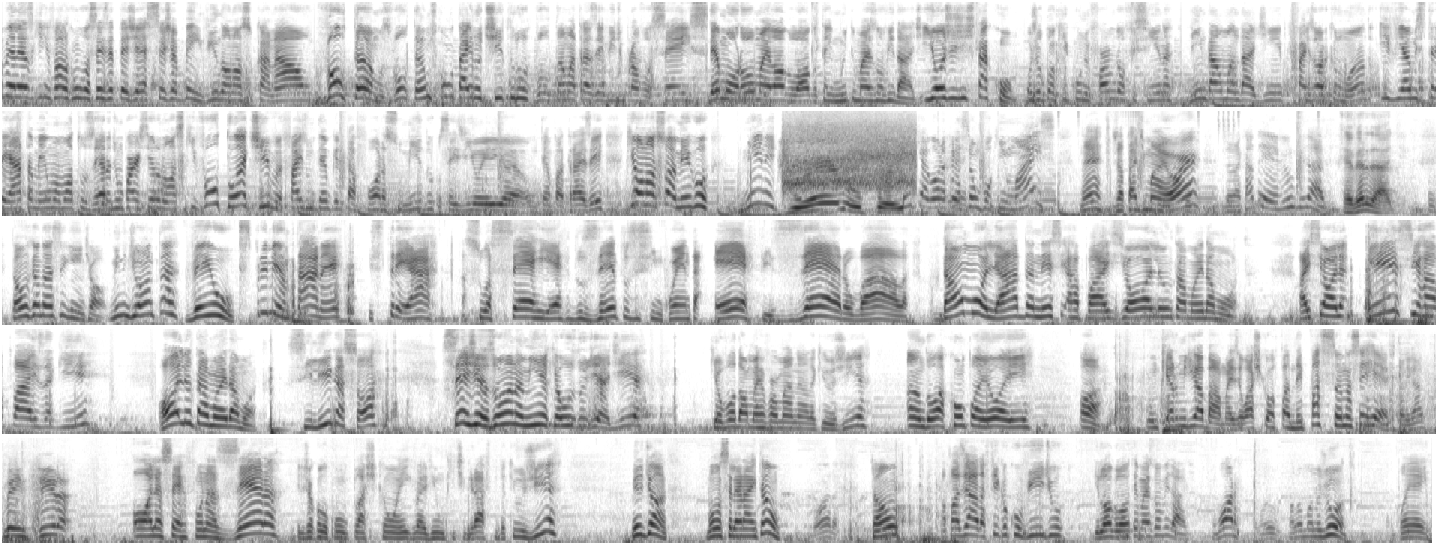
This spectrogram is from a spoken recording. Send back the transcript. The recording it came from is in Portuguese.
galera, beleza? Quem fala com vocês é TGS, seja bem-vindo ao nosso canal. Voltamos, voltamos, como tá aí no título, voltamos a trazer vídeo pra vocês. Demorou, mas logo logo tem muito mais novidade. E hoje a gente tá como? Hoje eu tô aqui com o uniforme da oficina, vim dar uma andadinha aí, porque faz hora que eu não ando, e viemos estrear também uma moto zero de um parceiro nosso que voltou ativa. Faz um tempo que ele tá fora, sumido, vocês viram ele uh, um tempo atrás aí, que é o nosso amigo Mini Tem que agora crescer um pouquinho mais, né? Já tá de maior, já dá cadeia, viu? Cuidado. É verdade. Então o que é o seguinte, ó, Mini Jonathan veio experimentar, né, estrear a sua CRF 250F, zero bala. Dá uma olhada nesse rapaz e olha o tamanho da moto. Aí você olha esse rapaz aqui, olha o tamanho da moto. Se liga só, CG Zona minha que eu uso do dia a dia, que eu vou dar uma reformada daqui os dias, andou, acompanhou aí, ó, não quero me gabar, mas eu acho que eu andei passando a CRF, tá ligado? Mentira! Olha a serfona zero. Ele já colocou um plasticão aí que vai vir um kit gráfico daqui uns dias. Mini Jonathan, vamos acelerar então? Bora. Então, rapaziada, fica com o vídeo e logo logo tem mais novidade. Bora? Falou, mano, junto. Acompanha aí.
